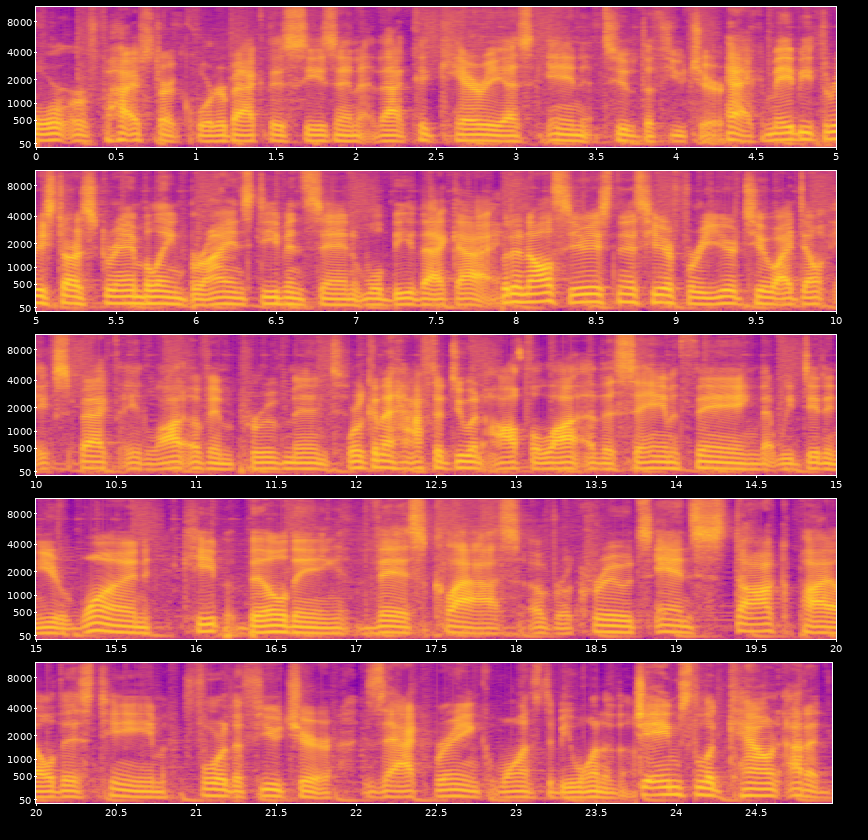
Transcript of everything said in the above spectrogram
four or five star quarterback this season that could carry us into the future. Heck, maybe three star scrambling Brian Stevenson will be that guy. But in all seriousness, here for year two, I don't expect a lot of improvement. We're going to have to do an awful lot of the same thing that we did in year one keep building this class of recruits and stockpile this team for the future. Zach Brink wants to be one of them. James LeCount out of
